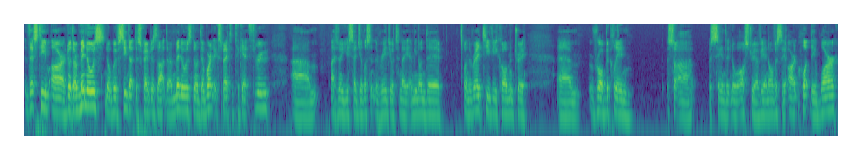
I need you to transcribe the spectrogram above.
this team are no, they're minnows. No, we've seen that described as that. They're minnows. No, they weren't expected to get through. Um, I know you said you listened to the radio tonight. I mean, on the on the Red TV commentary, um, Rob Maclean sort of was saying that no, Austria, Vienna obviously aren't what they were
